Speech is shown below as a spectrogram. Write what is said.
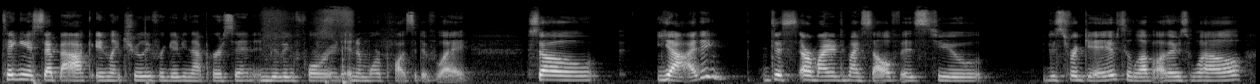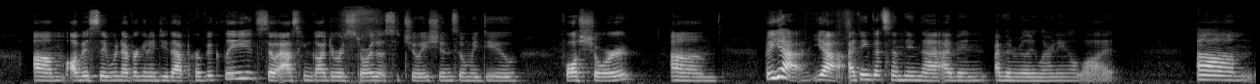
taking a step back and like truly forgiving that person and moving forward in a more positive way. So, yeah, I think just a reminder to myself is to just forgive, to love others well. Um, obviously, we're never going to do that perfectly. So, asking God to restore those situations when we do fall short. Um, but yeah, yeah, I think that's something that I've been I've been really learning a lot. Um,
